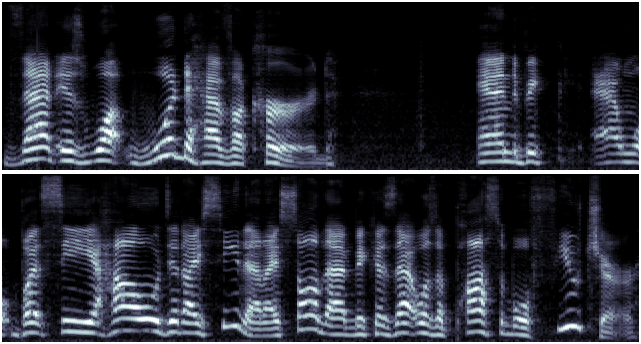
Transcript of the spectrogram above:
that is what would have occurred. And be, but see, how did I see that? I saw that because that was a possible future.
